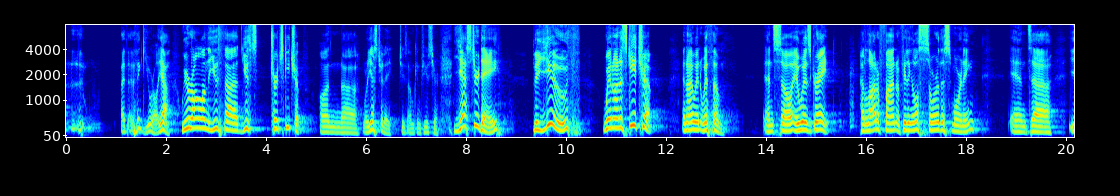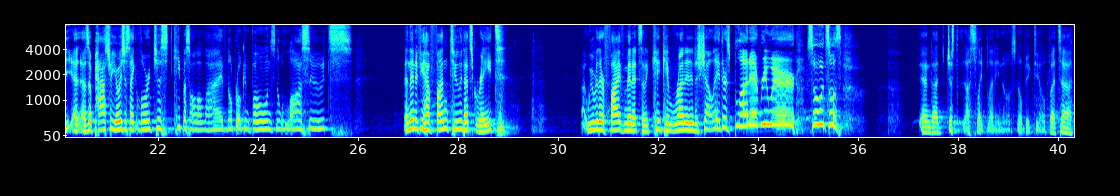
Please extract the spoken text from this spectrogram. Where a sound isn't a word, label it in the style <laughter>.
I, I, think you were all, yeah, we were all on the youth, uh, youth church ski trip on, uh, well, yesterday. Jeez, I'm confused here. Yesterday, the youth went on a ski trip, and I went with them. And so it was great. Had a lot of fun. I'm feeling a little sore this morning. And uh, as a pastor, you're always just like, Lord, just keep us all alive. No broken bones, no lawsuits. And then if you have fun too, that's great. We were there five minutes and a kid came running into chalet. There's blood everywhere. So and so's. And uh, just a slight bloody nose, no big deal. But uh,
